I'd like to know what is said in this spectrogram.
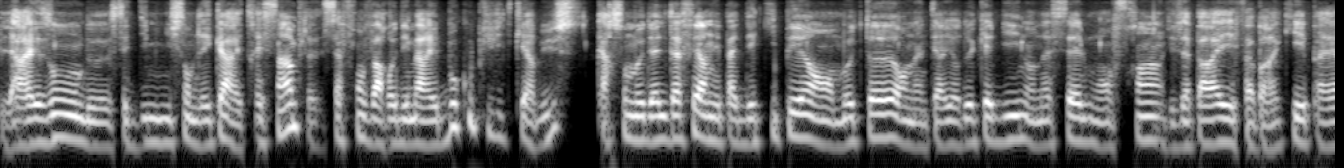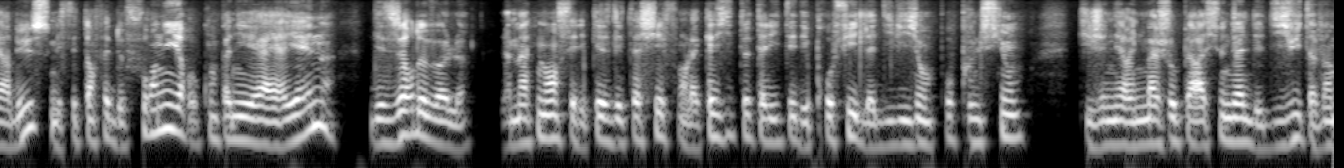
La raison de cette diminution de l'écart est très simple. Safran va redémarrer beaucoup plus vite qu'Airbus, car son modèle d'affaires n'est pas d'équiper en moteur, en intérieur de cabine, en nacelle ou en frein des appareils fabriqués par Airbus, mais c'est en fait de fournir aux compagnies aériennes des heures de vol. La maintenance et les pièces détachées font la quasi-totalité des profits de la division propulsion qui génère une marge opérationnelle de 18 à 20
